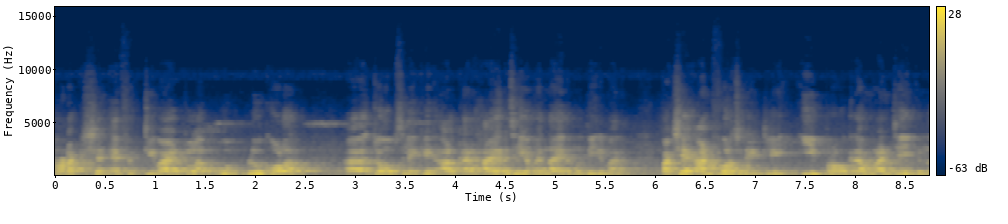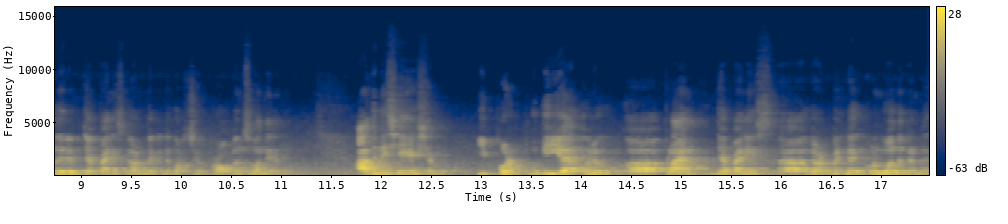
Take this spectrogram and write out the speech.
പ്രൊഡക്ഷൻ എഫക്റ്റീവ് ആയിട്ടുള്ള ബ്ലൂ കോളർ ജോബ്സിലേക്ക് ആൾക്കാരെ ഹയർ ചെയ്യാമെന്നായിരുന്നു തീരുമാനം. പക്ഷേ അൺഫോർച്ചുനേറ്റ്ലി ഈ പ്രോഗ്രാം റൺ ചെയ്യിക്കുന്നതിലും ജപ്പാനീസ് ഗവൺമെന്റിന് കുറച്ച് പ്രോബ്ലംസ് വന്നിരുന്നു. അതിനുശേഷം ഇപ്പോൾ പുതിയ ഒരു പ്ലാൻ ജപ്പാനീസ് ഗവൺമെന്റ് കൊണ്ടുവന്നിട്ടുണ്ട്.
